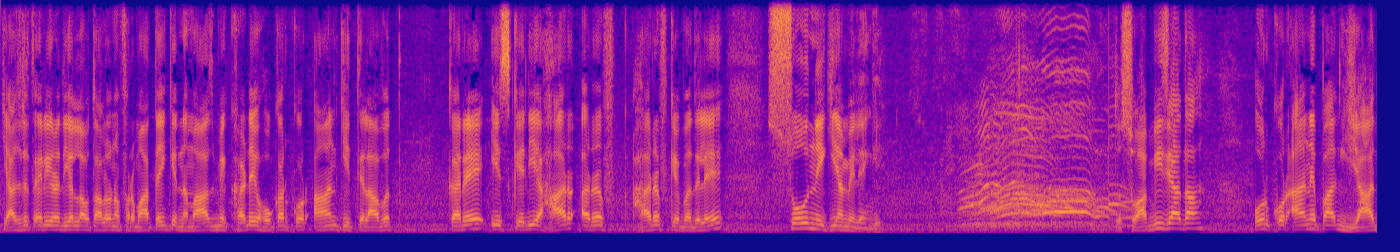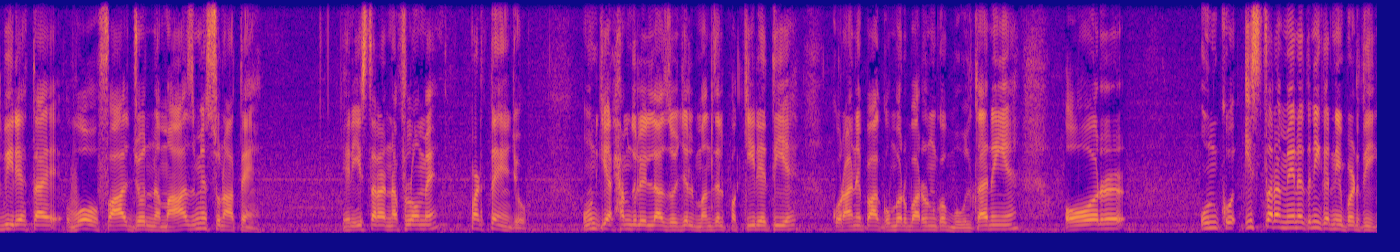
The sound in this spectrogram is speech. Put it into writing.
کہ حضرت علی رضی اللہ تعالیٰ نے فرماتے ہیں کہ نماز میں کھڑے ہو کر قرآن کی تلاوت کرے، اس کے لیے ہر عرف، حرف کے بدلے سو نیکیاں ملیں گی۔ تو ثواب بھی زیادہ اور قرآن پاک یاد بھی رہتا ہے، وہ حفاظ جو نماز میں سناتے ہیں یعنی اس طرح نفلوں میں پڑھتے ہیں جو۔ ان کی الحمد للہ زوجل منزل پکی رہتی ہے، قرآن پاک عمر بار ان کو بھولتا نہیں ہے۔ اور ان کو اس طرح محنت نہیں کرنی پڑتی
